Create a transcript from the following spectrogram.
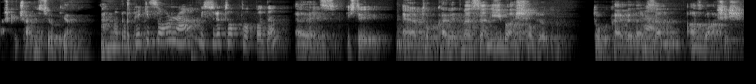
Başka çaresi yok yani. Anladım. Peki sonra bir süre top topladın. Evet işte eğer top kaybetmezsen iyi bahşiş alıyordun. Topu kaybedersen az bahşiş.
